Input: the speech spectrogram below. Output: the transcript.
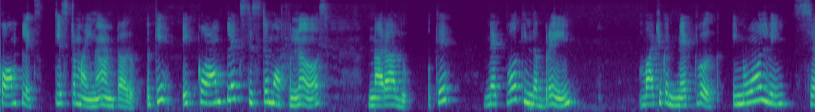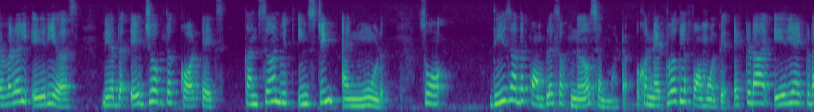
complex క్లిష్టమైన అంటారు. Okay? A complex system of nerves నరాలు okay? Network in the brain వాటి యొక్క network involving several areas near the edge of the cortex concern with instinct and mood so these are the complex of nerves అనమాట ఒక నెట్వర్క్లో ఫామ్ అవుతాయి. ఎక్కడ ఏరియా ఎక్కడ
